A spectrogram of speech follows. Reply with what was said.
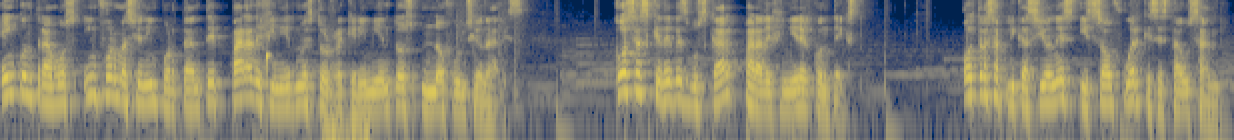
encontramos información importante para definir nuestros requerimientos no funcionales. Cosas que debes buscar para definir el contexto. Otras aplicaciones y software que se está usando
